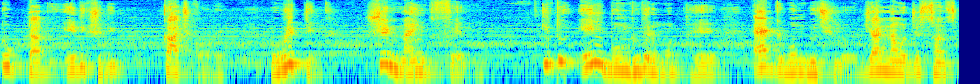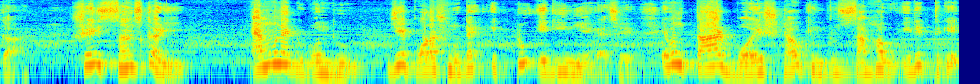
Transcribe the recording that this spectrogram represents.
টুকটাক এদিক সেদিক কাজ করে। ঋতিক সে নাইন্থ ফেল কিন্তু এই বন্ধুদের মধ্যে এক বন্ধু ছিল, যার নাম হচ্ছে সংস্কার। সেই সংস্কারই এমন এক বন্ধু যে পড়াশুনোটা একটু এগিয়ে নিয়ে গেছে এবং তার বয়সটাও কিন্তু সামহাউ এদের থেকে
